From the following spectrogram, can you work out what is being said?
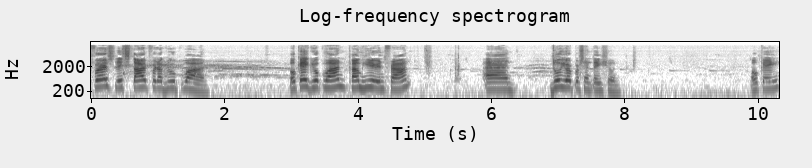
first, let's start for the group 1. Okay, group 1, come here in front and do your presentation. Okay,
